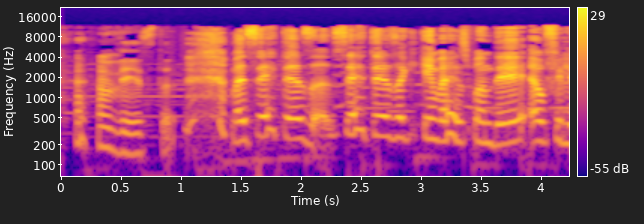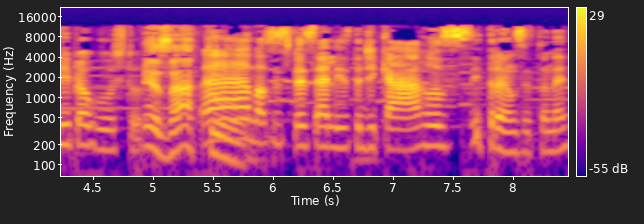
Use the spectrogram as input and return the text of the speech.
Besta. Mas certeza, certeza que quem vai responder é o Felipe Augusto. Exato. Ah, nosso especialista de carros e trânsito, né?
